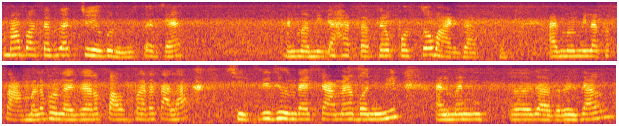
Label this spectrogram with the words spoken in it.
मग बसायचा चेय बनवून तर आणि मम्मीच्या हातात तर पस्तो भारी जातं आणि मम्मीला तर आम्हाला पण जायचं जरा पाऊस पडत आला. शेती घेऊन जायची आम्हाला बनवी आणि मग अं, जाऊन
